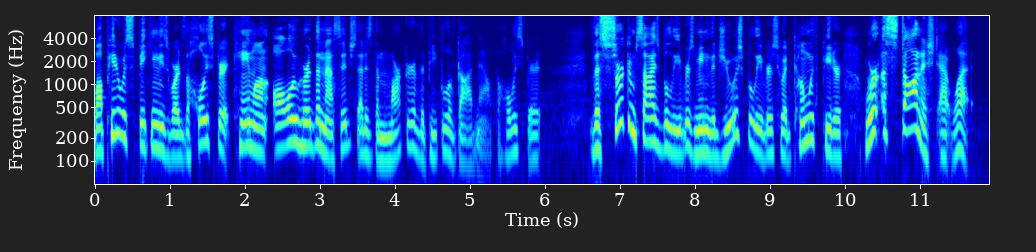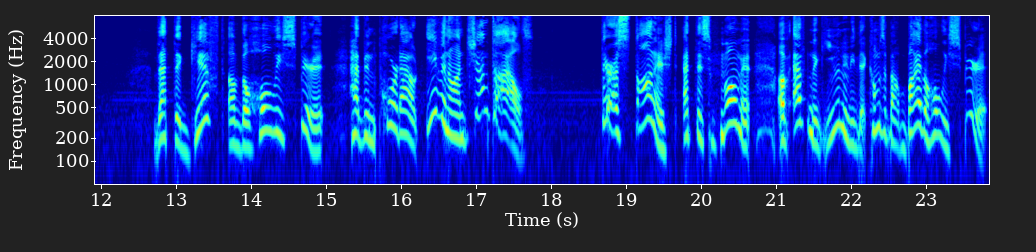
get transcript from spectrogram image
while Peter was speaking these words, the Holy Spirit came on all who heard the message. That is the marker of the people of God now, the Holy Spirit. The circumcised believers, meaning the Jewish believers who had come with Peter, were astonished at what? That the gift of the Holy Spirit had been poured out even on Gentiles. They're astonished at this moment of ethnic unity that comes about by the Holy Spirit.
